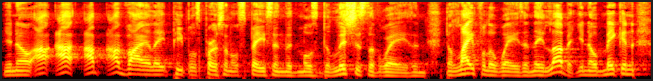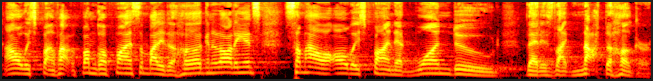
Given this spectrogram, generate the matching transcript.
You know, I, I, I, violate people's personal space in the most delicious of ways and delightful of ways, and they love it. You know, making, I always find, if, I, am going to find somebody to hug in an audience, somehow I always find that one dude that is like not the hugger.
